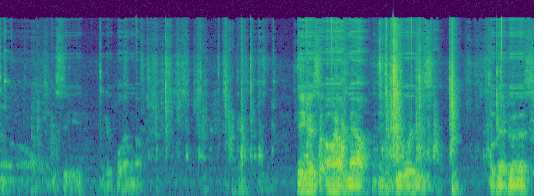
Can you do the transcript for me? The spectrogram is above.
Uh, Let's see, I gotta pull that one up. Okay, have a map and see where he's looking at doing this.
